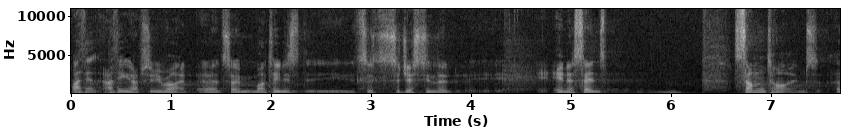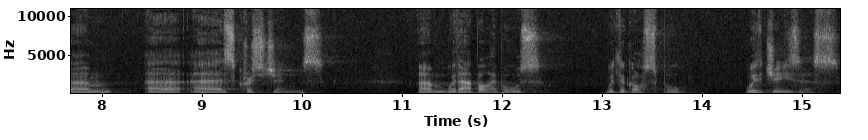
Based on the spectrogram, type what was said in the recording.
I think, I think you're absolutely right. Uh, so Martine is su- suggesting that, in a sense, sometimes um, uh, as Christians, um, with our Bibles, with the gospel, with Jesus,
